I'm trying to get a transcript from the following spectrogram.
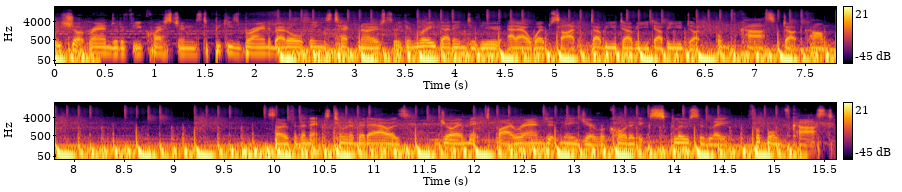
We shot Ranjit a few questions to pick his brain about all things techno, so you can read that interview at our website www.bumpcast.com. So for the next two and a bit hours, enjoy a mix by Ranjit Nija recorded exclusively for Bumpcast.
